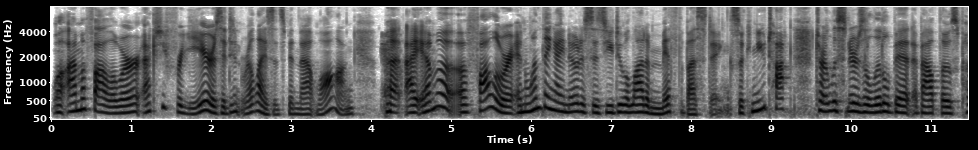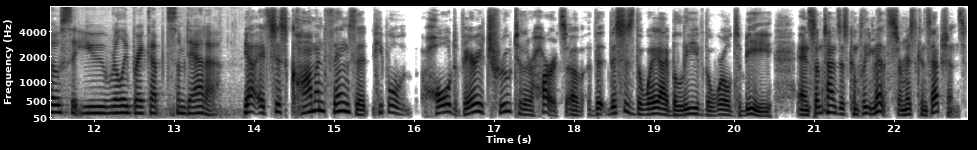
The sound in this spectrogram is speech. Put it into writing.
Well, I'm a follower actually for years. I didn't realize it's been that long, but I am a, a, follower. And one thing I notice is you do a lot of myth busting. So, can you talk to our listeners a little bit about those posts that you really break up some data? Yeah, it's just common things that people hold very true to their hearts of th- this is the way I believe the world to be, and sometimes it's complete myths or misconceptions.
